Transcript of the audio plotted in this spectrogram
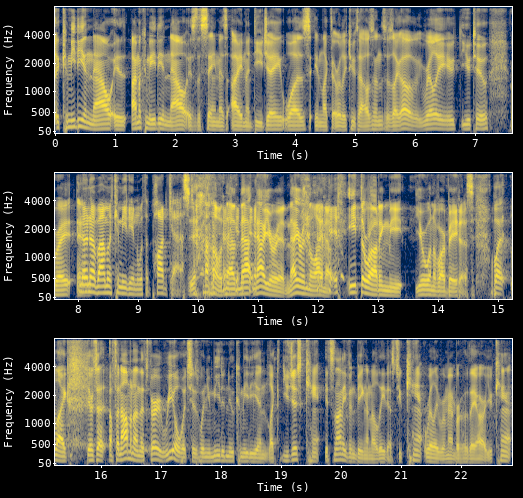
a comedian now is, I'm a comedian now is the same as I'm a DJ was in like the early 2000s. It's like, oh, really? You, you too? Right? no, And- no, but I'm a comedian with a podcast. oh, now, now, now you're in. Now you're in the lineup. Eat the rotting meat. You're one of our betas. But like, there's a, a phenomenon that's very real, which is when you meet a new comedian, like you just can't. It's not even being an elitist. You can't really remember who they are. You can't.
